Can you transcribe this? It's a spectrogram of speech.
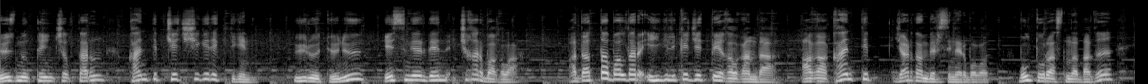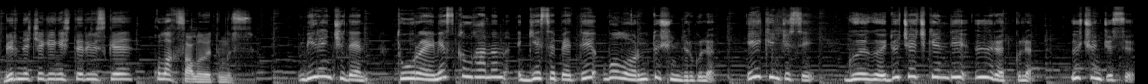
Өзүнүн кыйынчылыктарын кантип чечиши керектигин үйрөтүүнү эсиңерден чыгарбагыла адатта балдар ийгиликке жетпей калганда ага кантип жардам берсеңер болот. Бул туурасында дагы бир нече кеңештерибизге кулак салып өтүңүз биринчиден туура эмес кылганын кесепети болоорун түшүндүргүлө. Экинчиси көйгөйдү чечкенди үйрөткүлө. Үчүнчүсү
